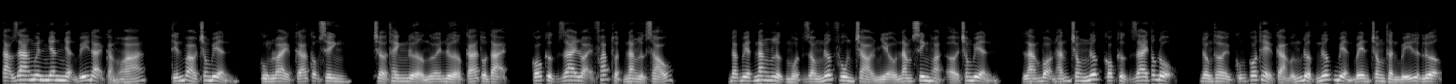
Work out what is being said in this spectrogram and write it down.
Tạo ra nguyên nhân nhận vĩ đại cảm hóa, tiến vào trong biển, cùng loài cá cộng sinh, trở thành nửa người nửa cá tồn tại, có cực giai loại pháp thuật năng lực sáu Đặc biệt năng lực một dòng nước phun trào nhiều năm sinh hoạt ở trong biển, làm bọn hắn trong nước có cực giai tốc độ, đồng thời cũng có thể cảm ứng được nước biển bên trong thần bí lực lượng,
